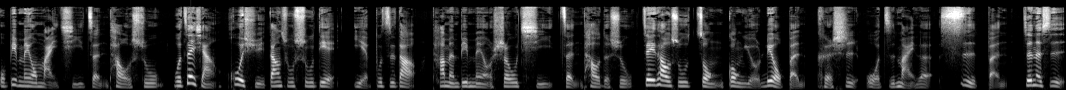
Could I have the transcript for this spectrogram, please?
我并没有买齐整套书。我在想，或许当初书店也不知道。他们并没有收齐整套的书，这一套书总共有六本，可是我只买了四本，真的是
